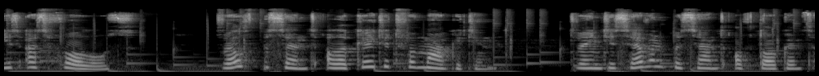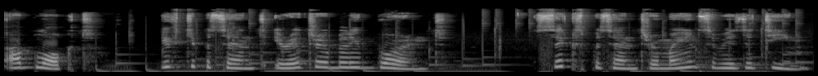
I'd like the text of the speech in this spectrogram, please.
is as follows. 12% allocated for marketing, 27% of tokens are blocked, 50% irretrievably burned, 6% remains with the team,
